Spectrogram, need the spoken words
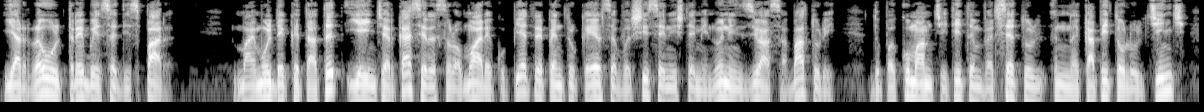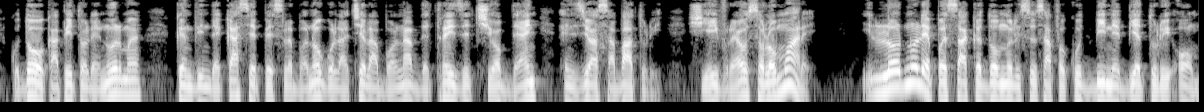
iar răul trebuie să dispară. Mai mult decât atât, ei încercaseră să-l omoare cu pietre pentru că el săvârșise niște minuni în ziua sabatului, după cum am citit în versetul în capitolul 5, cu două capitole în urmă, când vindecase pe slăbănogul acela bolnav de 38 de ani în ziua sabatului și ei vreau să-l omoare. Lor nu le păsa că Domnul Isus a făcut bine bietului om.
